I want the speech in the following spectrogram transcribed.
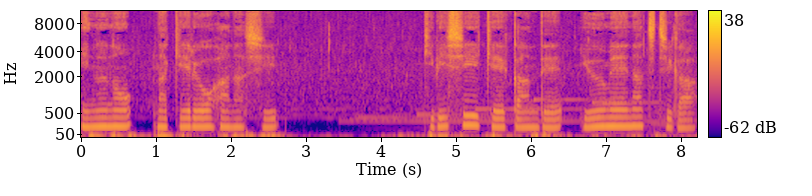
犬の泣けるお話。厳しい景観で有名な父が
